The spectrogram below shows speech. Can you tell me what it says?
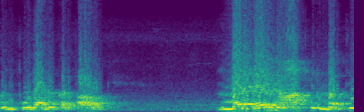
तुम पूरा न कर पाओगे। मर गए ना आखिर मध्य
